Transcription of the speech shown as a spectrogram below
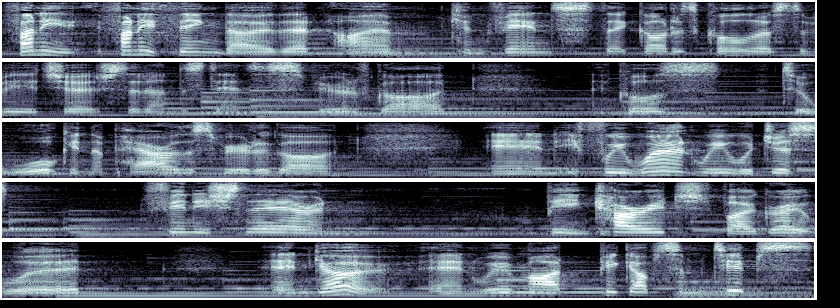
funny, funny thing though that I am convinced that God has called us to be a church that understands the Spirit of God and calls to walk in the power of the Spirit of God. And if we weren't, we would just finish there and be encouraged by a great word and go. And we might pick up some tips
